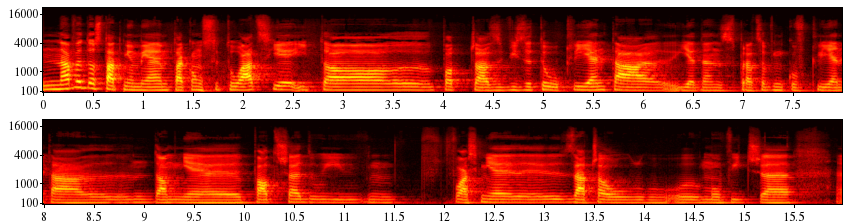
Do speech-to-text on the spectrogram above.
Nawet ostatnio miałem taką sytuację i to podczas wizyty u klienta jeden z pracowników klienta do mnie podszedł i właśnie zaczął mówić, że e,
